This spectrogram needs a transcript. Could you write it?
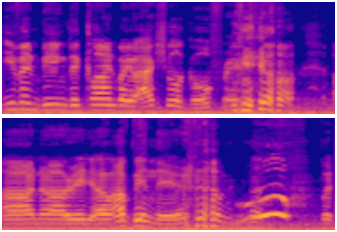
even being declined by your actual girlfriend. yeah. Oh no, already. Oh, I've been there. Woo! But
